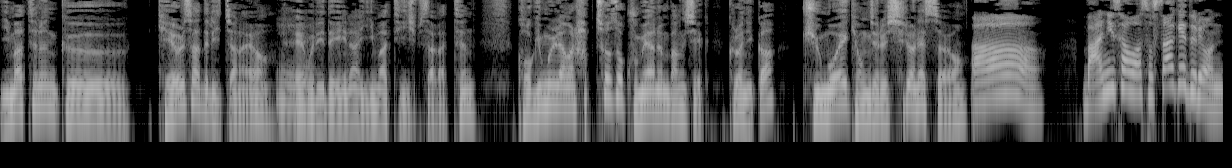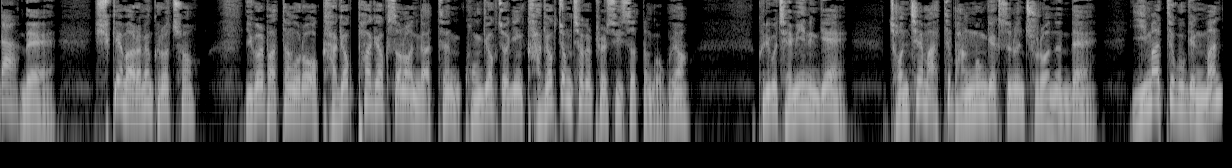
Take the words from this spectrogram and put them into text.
이마트는 그 계열사들이 있잖아요. 예. 에브리데이나 이마트 24 같은 거기 물량을 합쳐서 구매하는 방식. 그러니까 규모의 경제를 실현했어요. 아, 많이 사와서 싸게 들여온다. 네. 쉽게 말하면 그렇죠. 이걸 바탕으로 가격 파격 선언 같은 공격적인 가격 정책을 펼 수 있었던 거고요. 그리고 재미있는 게 전체 마트 방문객 수는 줄었는데 이마트 고객만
